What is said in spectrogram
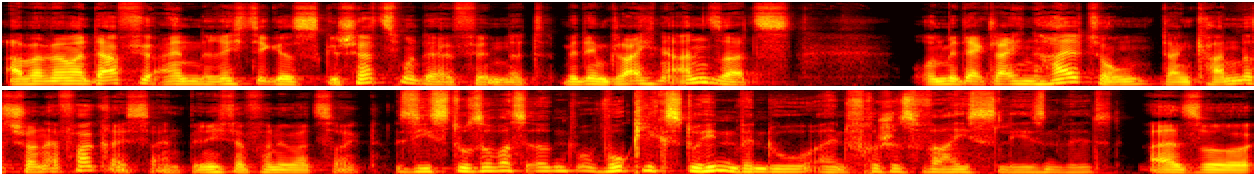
Aber wenn man dafür ein richtiges Geschäftsmodell findet, mit dem gleichen Ansatz, und mit der gleichen Haltung, dann kann das schon erfolgreich sein, bin ich davon überzeugt. Siehst du sowas irgendwo? Wo klickst du hin, wenn du ein frisches Weiß lesen willst? Also,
